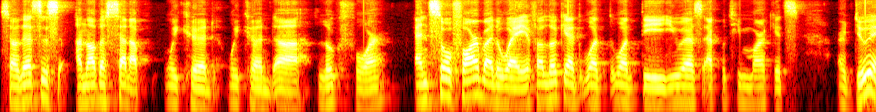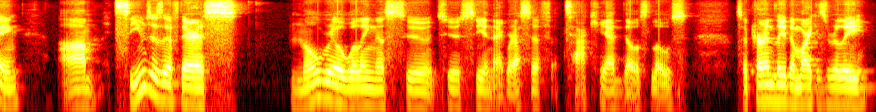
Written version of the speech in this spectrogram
So this is another setup we could we could uh, look for. And so far, by the way, if I look at what what the U.S. equity markets are doing, um, it seems as if there's no real willingness to to see an aggressive attack here at those lows. So currently, the market is really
